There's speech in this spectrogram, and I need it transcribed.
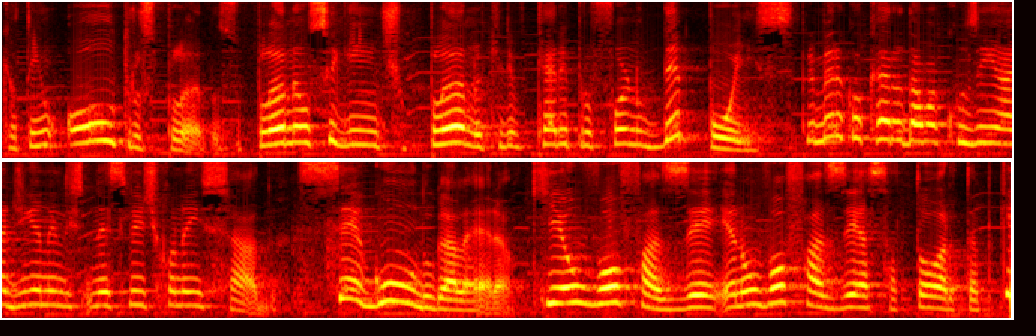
que eu tenho outros planos. O plano é o seguinte, o plano é que ele quer ir pro forno depois. Primeiro que eu quero dar uma cozinhadinha nesse leite condensado. Segundo, galera, que eu vou fazer, eu não vou fazer essa torta, porque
